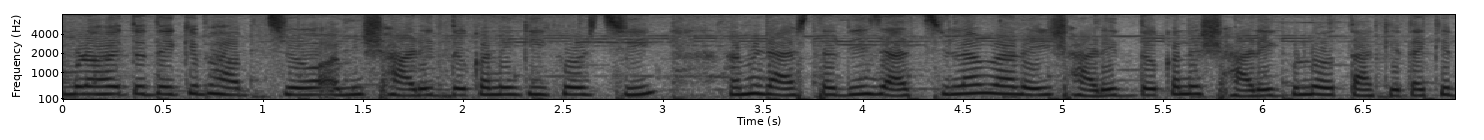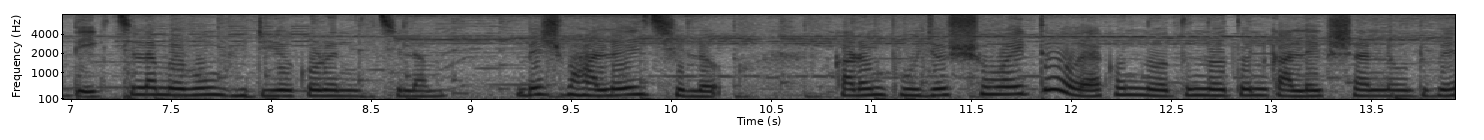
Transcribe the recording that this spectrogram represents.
তোমরা হয়তো দেখে ভাবছ, আমি শাড়ির দোকানে কি করছি? আমি রাস্তা দিয়ে যাচ্ছিলাম আর এই শাড়ির দোকানের শাড়িগুলো তাকে তাকে দেখছিলাম এবং ভিডিও করে নিচ্ছিলাম। বেশ ভালোই ছিল। কারণ পুজোর সময় তো এখন নতুন নতুন কালেকশান উঠবে।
